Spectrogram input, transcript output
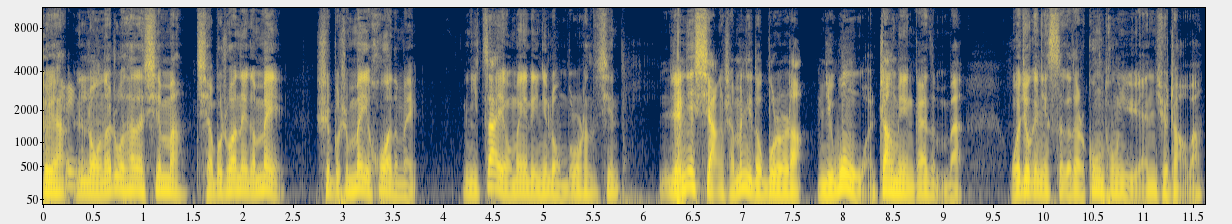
对呀、这个你拢得住他的心吗？且不说那个媚是不是魅惑的媚，你再有魅力，你拢不住他的心。人家想什么你都不知道，你问我张明你该怎么办，我就给你四个字儿：共同语言，你去找吧。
